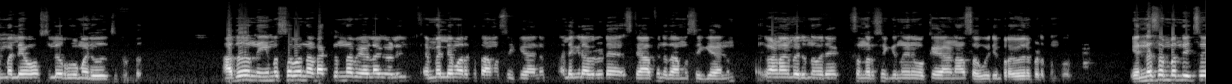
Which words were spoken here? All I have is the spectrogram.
എം എൽ എ ഹോസ്റ്റലിൽ റൂം അനുവദിച്ചിട്ടുണ്ട്. അത് നിയമസഭ നടക്കുന്ന വേളകളിൽ എം എൽ എമാർക്ക് താമസിക്കാനും അല്ലെങ്കിൽ അവരുടെ സ്റ്റാഫിന് താമസിക്കാനും കാണാൻ വരുന്നവരെ സന്ദർശിക്കുന്നതിനും ഒക്കെയാണ് ആ സൗകര്യം പ്രയോജനപ്പെടുത്തുന്നത്. എന്നെ സംബന്ധിച്ച്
